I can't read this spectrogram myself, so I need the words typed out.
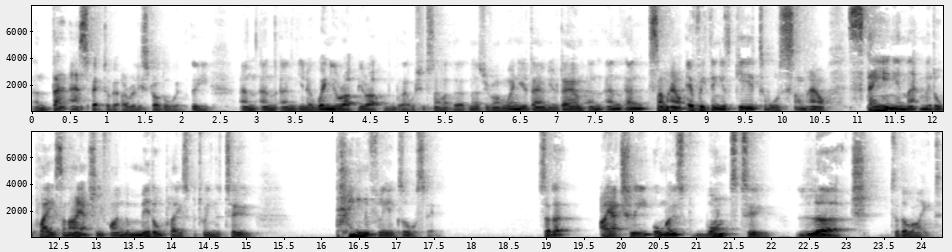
And that aspect of it, I really struggle with. The and and and you know, when you're up, you're up. And that should sound like the nursery rhyme. When you're down, you're down. And and and somehow everything is geared towards somehow staying in that middle place. And I actually find the middle place between the two painfully exhausting. So that I actually almost want to lurch to the light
